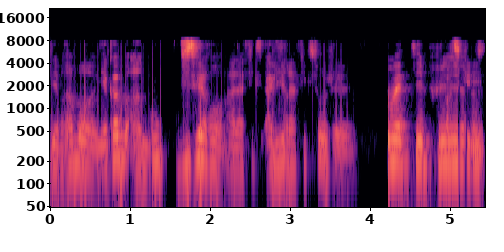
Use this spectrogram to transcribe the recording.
j'ai vraiment, il y a quand même un goût différent à, la à lire la fiction, je, Ouais, t'es plus euh, particulier.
